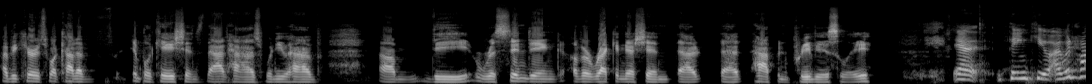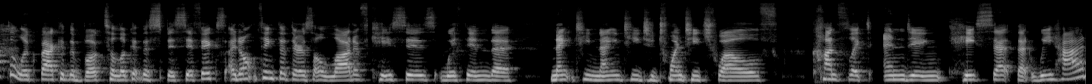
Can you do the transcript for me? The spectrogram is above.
I'd be curious what kind of implications that has when you have um, the rescinding of a recognition that that happened previously. Yeah, thank you. I would have to look back at the book to look at the specifics. I don't think that there's a lot of cases within the 1990 to 2012 conflict ending case set that we had.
